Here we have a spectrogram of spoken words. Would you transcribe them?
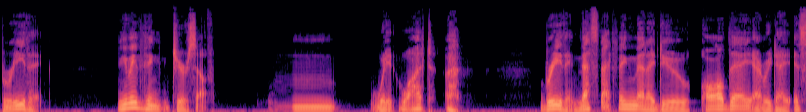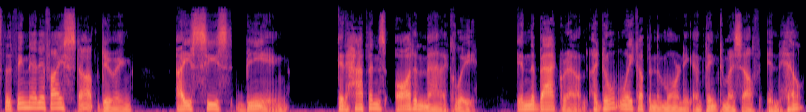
breathing. You may think to yourself, mm, wait, what? breathing. That's that thing that I do all day, every day. It's the thing that if I stop doing, I cease being. It happens automatically in the background. I don't wake up in the morning and think to myself, inhale,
